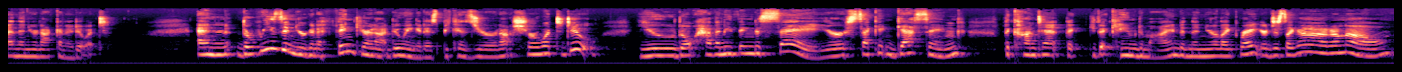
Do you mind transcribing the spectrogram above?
and then you're not going to do it. And the reason you're going to think you're not doing it is because you're not sure what to do. You don't have anything to say. You're second guessing the content that that came to mind and then you're like, right, you're just like, oh, I don't know.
